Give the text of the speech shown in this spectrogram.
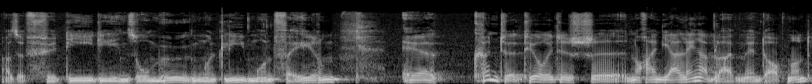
also für die, die ihn so mögen und lieben und verehren, er könnte theoretisch äh, noch ein Jahr länger bleiben in Dortmund.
